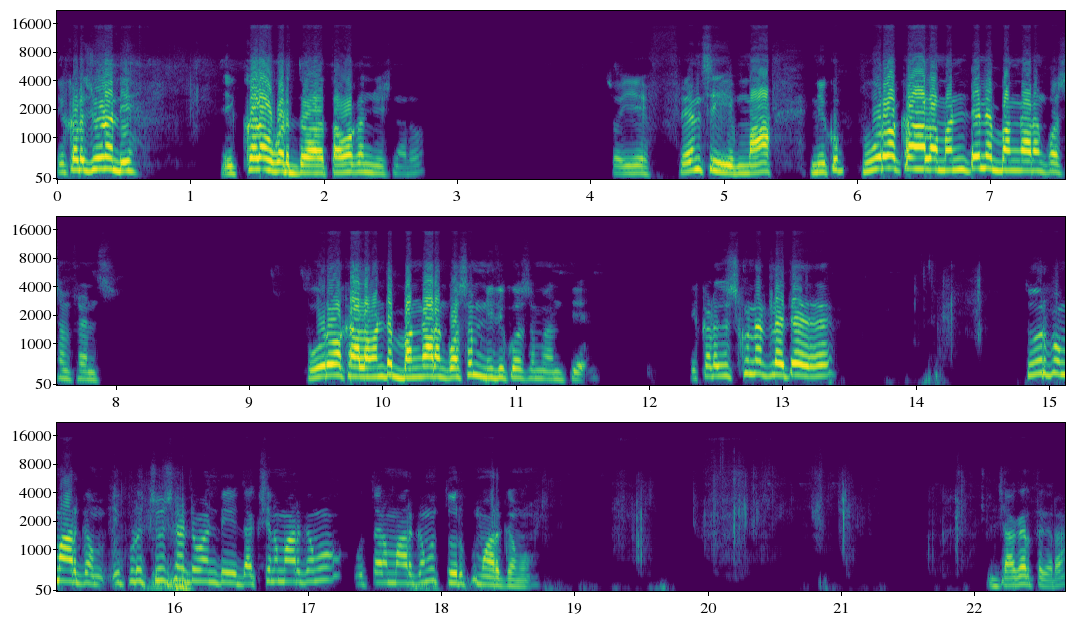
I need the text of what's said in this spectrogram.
ఇక్కడ చూడండి ఇక్కడ ఒక తవ్వకం చేసినారు. సో ఈ ఫ్రెండ్స్ ఈ మా నీకు పూర్వకాలం అంటేనే బంగారం కోసం ఫ్రెండ్స్. పూర్వకాలం అంటే బంగారం కోసం నిధి కోసం అంతే. ఇక్కడ చూసుకున్నట్లయితే తూర్పు మార్గం ఇప్పుడు చూసినటువంటి దక్షిణ మార్గము ఉత్తర మార్గము తూర్పు మార్గము. జాగ్రత్తగా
